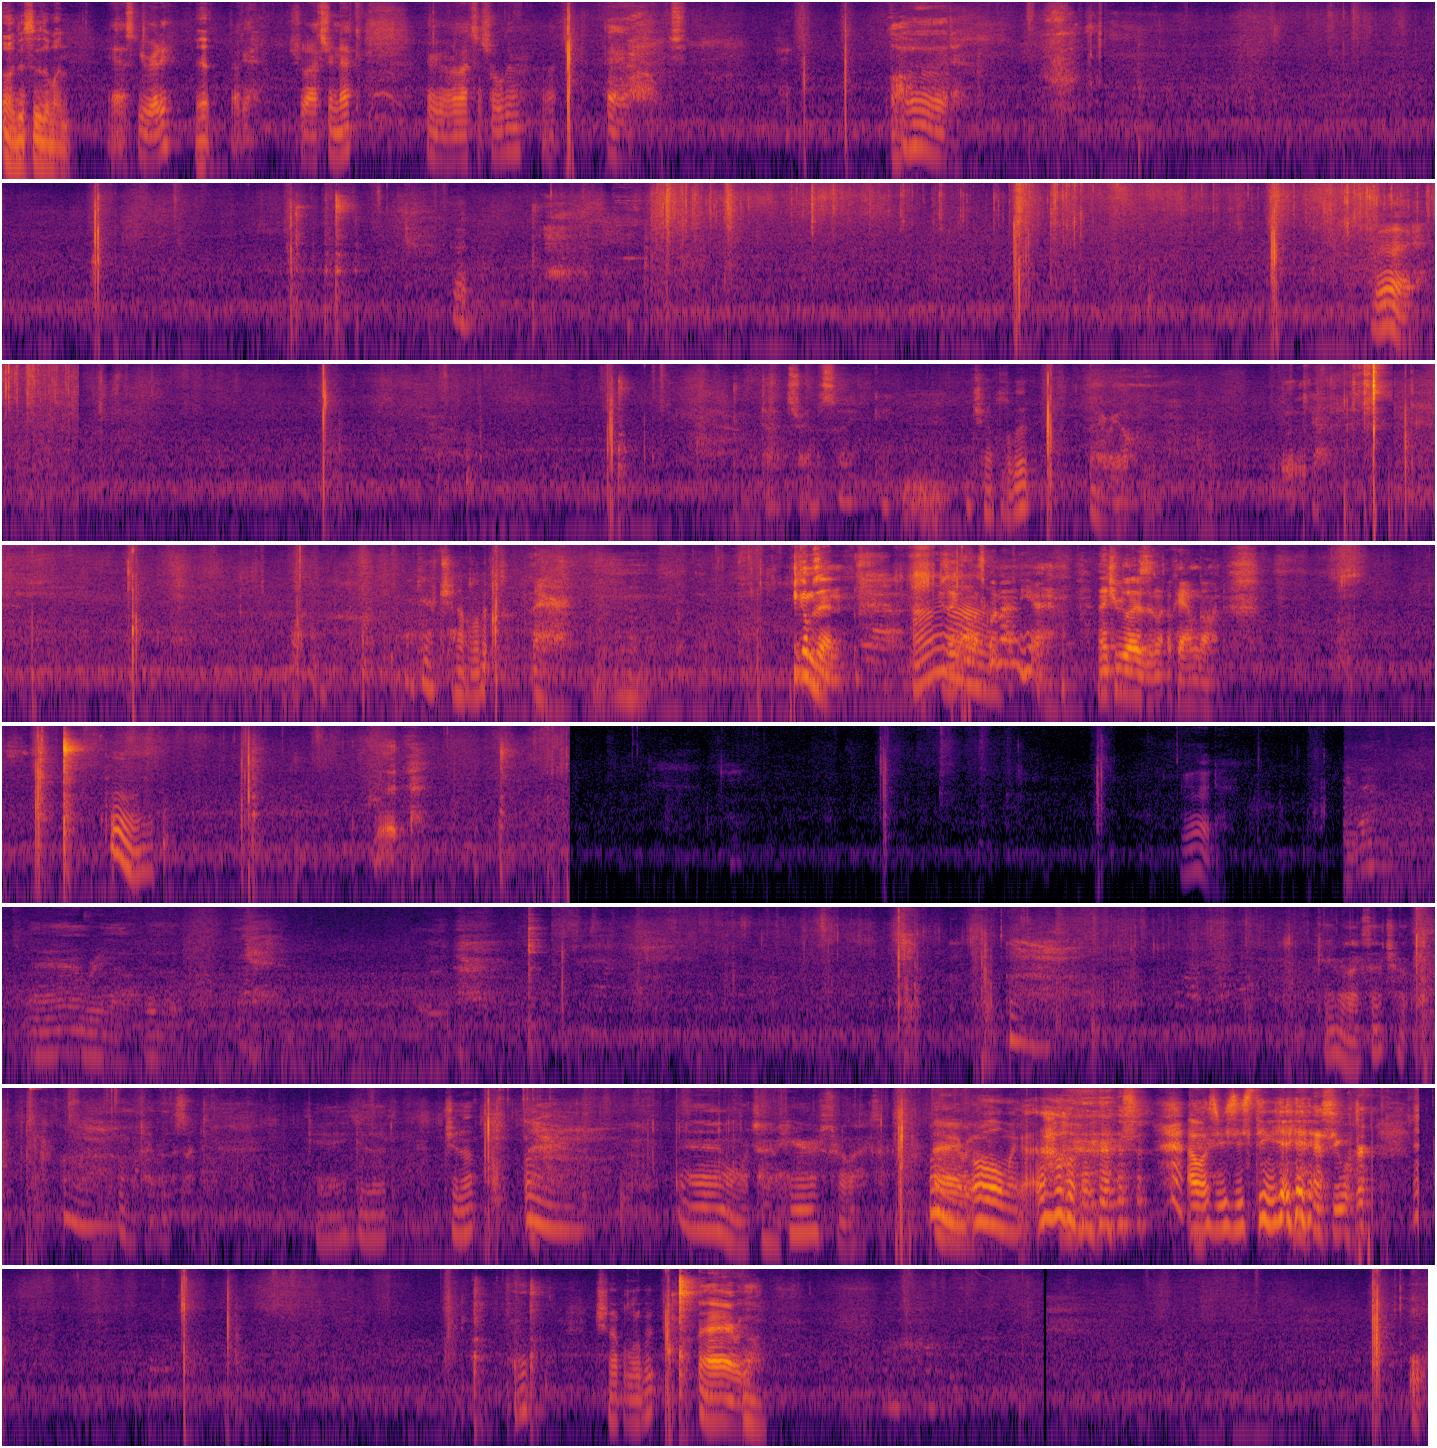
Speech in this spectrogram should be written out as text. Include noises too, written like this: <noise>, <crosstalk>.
Oh, this is the one. Yes, you ready? Yeah. Okay. Just relax your neck. There you go. Relax the shoulder. Relax. There. Good. Good. Good. Time to try this side. Okay. Chin up a little bit. There we go. Good. Chin up a little bit. There. She comes in. Ah. She's like, oh, what's going on in here? And then she realizes, okay, I'm gone. Good. Good. Breathe in and breathe out. Good. <sighs> Okay. Okay, relax that chin up. One more time on this side. Okay, good. Chin up. <sighs> And one more time here. Just relax. Oh, there we go. Oh my god. <laughs> I was <laughs> resisting it. yes, you <laughs> were. Oh, chin up a little bit. There we go. Oh.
